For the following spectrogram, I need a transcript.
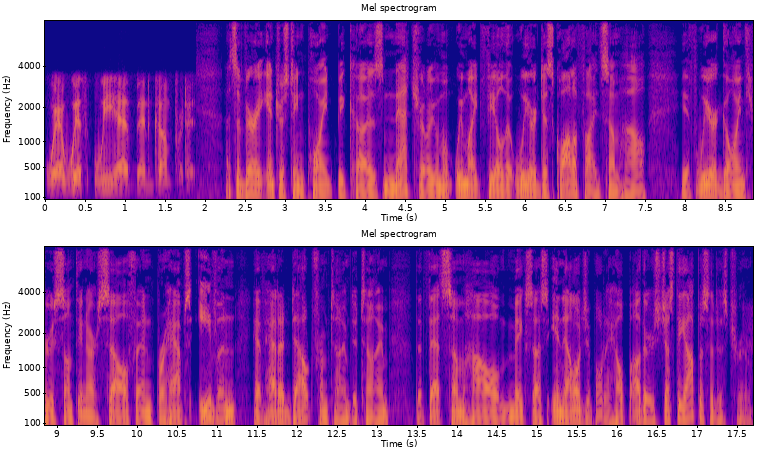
wherewith we have been comforted. That's a very interesting point because naturally we might feel that we are disqualified somehow if we are going through something ourselves and perhaps even have had a doubt from time to time that that somehow makes us ineligible to help others. Just the opposite is true.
